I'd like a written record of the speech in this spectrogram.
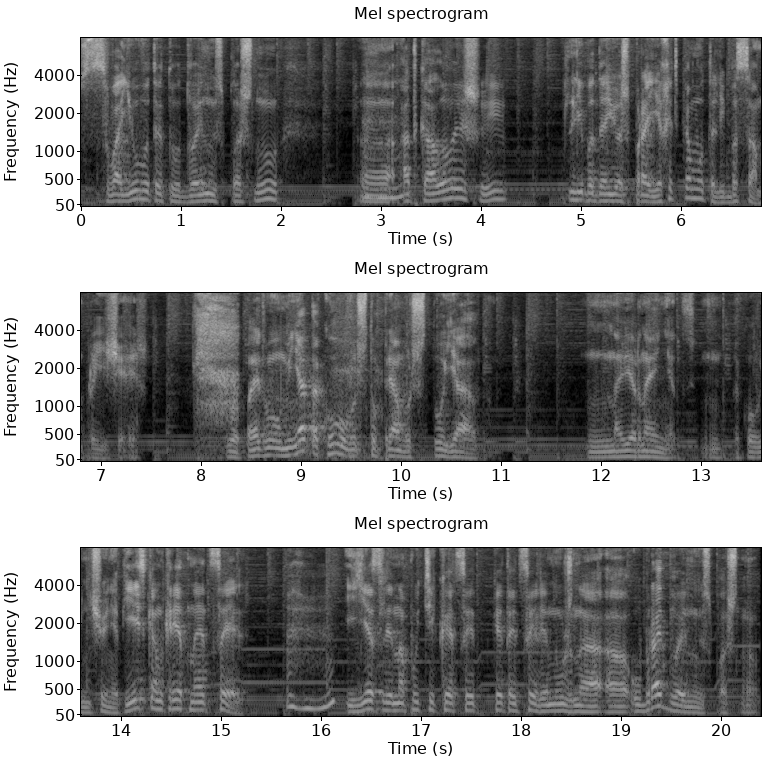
свою вот эту двойную сплошную mm-hmm. откалываешь и либо даешь проехать кому-то, либо сам проезжаешь. Вот, поэтому у меня такого вот, что прям вот что я, наверное, нет. Такого ничего нет. Есть конкретная цель. Угу. И если на пути к этой, к этой цели нужно э, убрать двойную сплошную,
